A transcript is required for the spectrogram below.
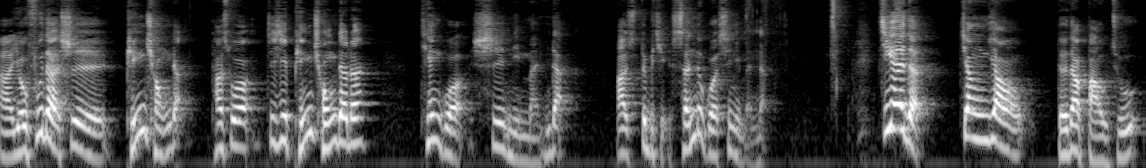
啊，有福的是贫穷的。他说这些贫穷的呢，天国是你们的啊，对不起，神的国是你们的。接着将要得到饱足，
